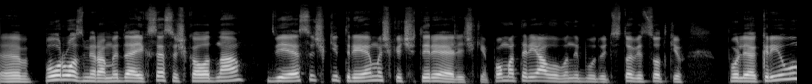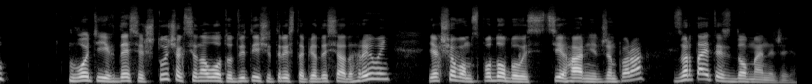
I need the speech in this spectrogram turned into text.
Е, По розмірам іде XS 1, 2 S, 3 M, 4 L. По матеріалу вони будуть 100% поліакрилу. В їх 10 штучок, ціна лоту 2350 гривень. Якщо вам сподобались ці гарні джемпера, звертайтесь до менеджерів.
